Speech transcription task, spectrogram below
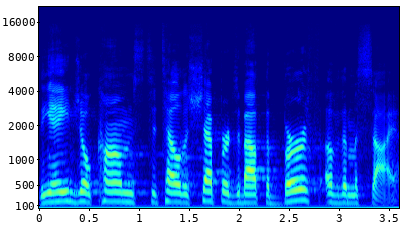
the angel comes to tell the shepherds about the birth of the Messiah.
